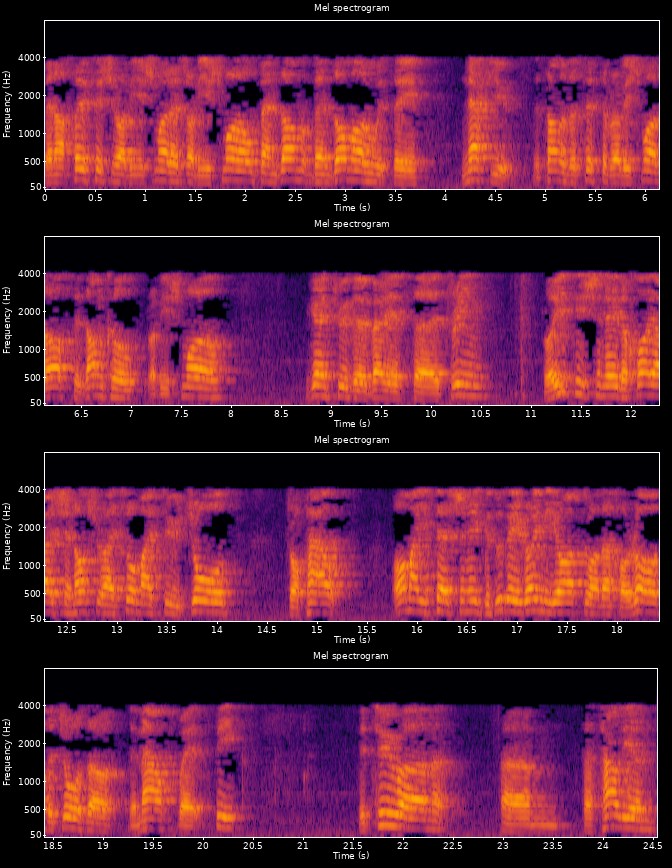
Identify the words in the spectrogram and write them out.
Ben Achofish Rabbi Yishmael, Rabbi Yishmael, Ben Zoma, who is the nephew, the son of the sister of Rabbi Yishmael, asked his uncle, Rabbi Yishmael, going through the various uh, dreams, I saw my two jaws drop out, The jaws are the mouth where it speaks. The two um, um, battalions,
